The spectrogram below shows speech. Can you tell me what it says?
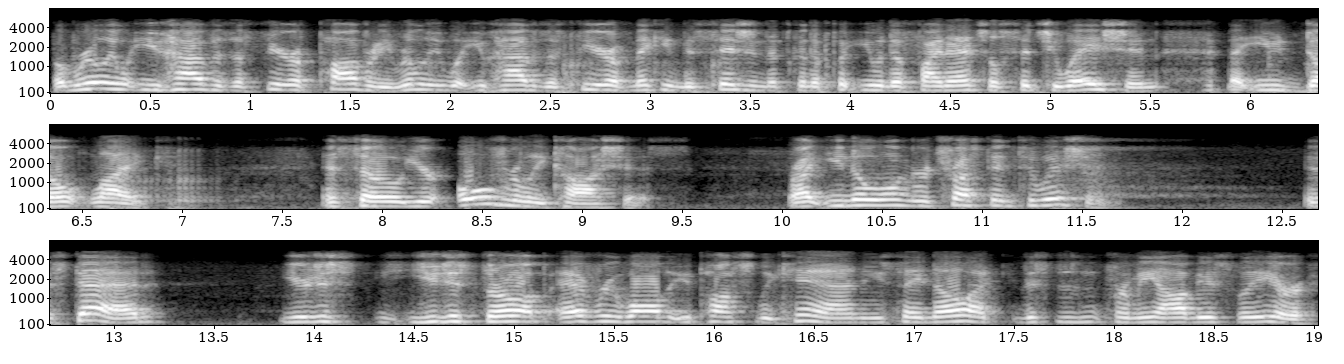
But really, what you have is a fear of poverty. Really, what you have is a fear of making a decision that's going to put you in a financial situation that you don't like. And so you're overly cautious, right? You no longer trust intuition. Instead, you're just you just throw up every wall that you possibly can, and you say, "No, I, this isn't for me, obviously," or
